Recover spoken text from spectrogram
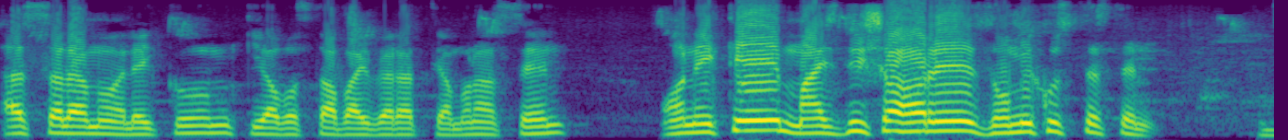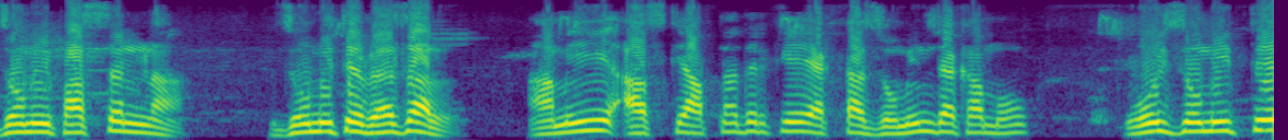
আসসালামু আলাইকুম, কি অবস্থা ভাই বেড়াত, কেমন আছেন? অনেকে মাইজদি শহরে জমি খুঁজতেছেন, জমি পাচ্ছেন না, জমিতে ভেজাল। আমি আজকে আপনাদেরকে একটা জমিন দেখামো। ওই জমিতে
